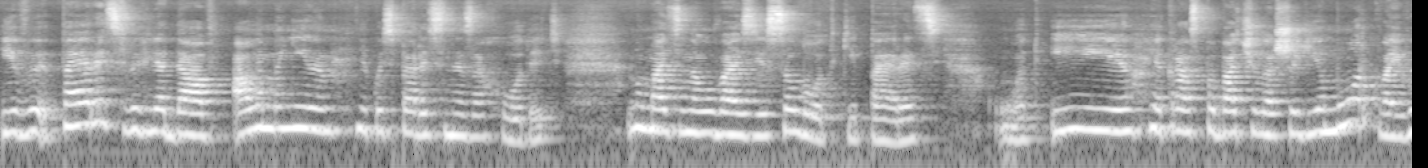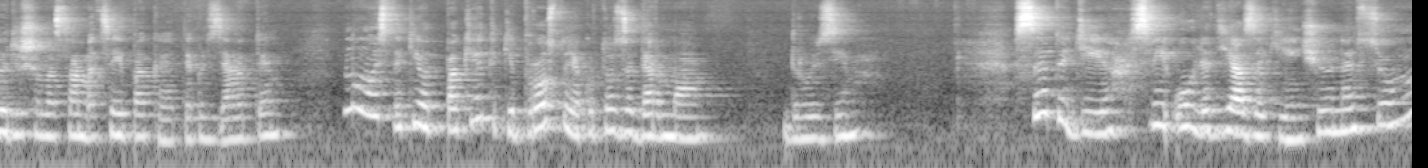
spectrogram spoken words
і перець виглядав, але мені якось перець не заходить. Ну, мається на увазі солодкий перець. От. І якраз побачила, що є морква, і вирішила саме цей пакетик взяти. Ну, ось такі от пакетики, просто як ото задарма, друзі. Все тоді, свій огляд я закінчую на цьому.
